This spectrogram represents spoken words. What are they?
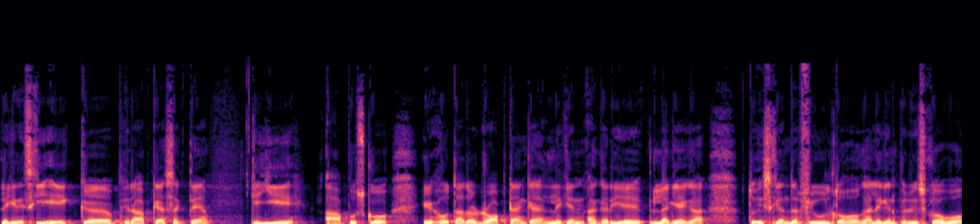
لیکن اس کی ایک، پھر آپ کہہ سکتے ہیں کہ یہ آپ اس کو، یہ ہوتا تو ڈراپ ٹینک ہے، لیکن اگر یہ لگے گا تو اس کے اندر فیول تو ہوگا، لیکن پھر اس کو وہ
